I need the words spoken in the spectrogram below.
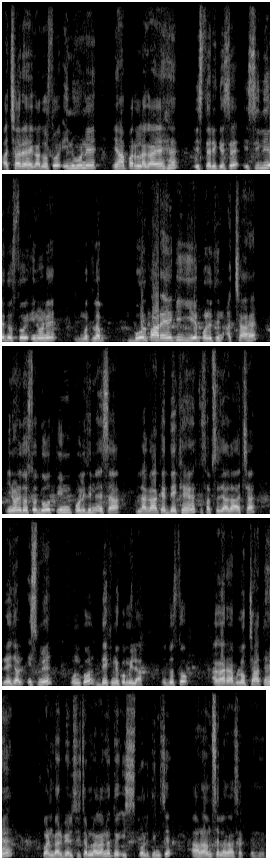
अच्छा रहेगा दोस्तों। इन्होंने यहाँ पर लगाए हैं इस तरीके से। इसीलिए दोस्तों इन्होंने मतलब बोल पा रहे हैं कि ये पॉलीथीन अच्छा है। इन्होंने दोस्तों दो तीन पॉलीथीन ऐसा लगा के देखे हैं तो सबसे ज़्यादा अच्छा रिज़ल्ट इसमें उनको देखने को मिला। तो दोस्तों अगर आप लोग चाहते हैं कन्वर बेल सिस्टम लगाना तो इस पॉलीथीन से आराम से लगा सकते हैं।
